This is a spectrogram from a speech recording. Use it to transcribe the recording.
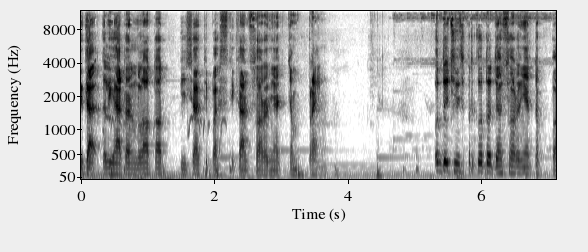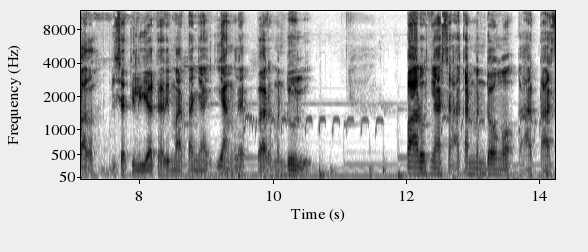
tidak kelihatan melotot, bisa dipastikan suaranya cempreng. Untuk jenis perkutut yang suaranya tebal, bisa dilihat dari matanya yang lebar mendulu. Paruhnya seakan mendongok ke atas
